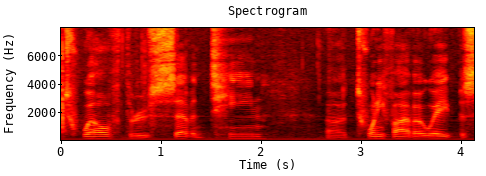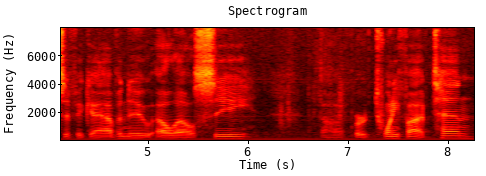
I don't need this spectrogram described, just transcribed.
12 through 17, uh, 2508 Pacific Avenue LLC uh, for 2510,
